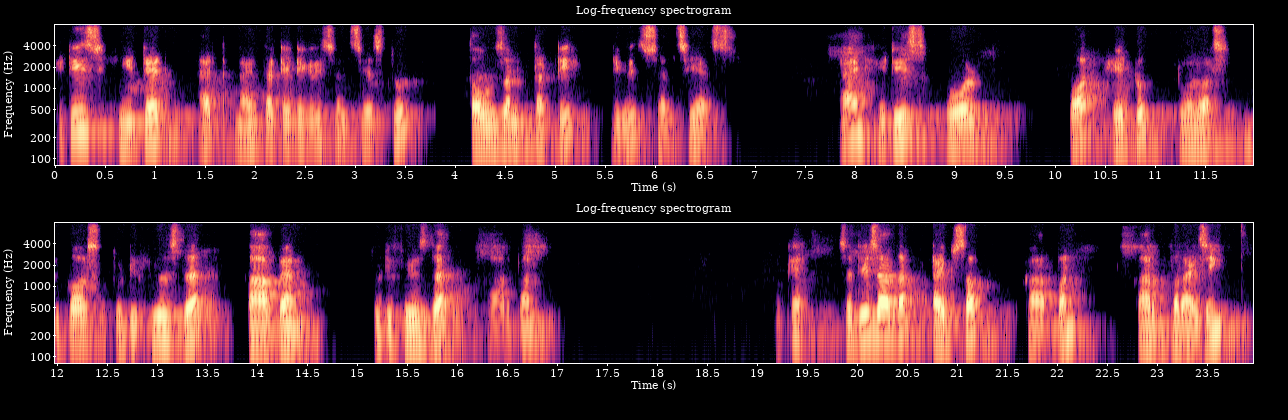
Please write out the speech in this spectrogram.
It is heated at 930 degrees Celsius to 1030 degrees Celsius. And it is hold for 8 to 12 hours because to diffuse the carbon, to diffuse the carbon. Okay, so these are the types of carbon carburizing.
